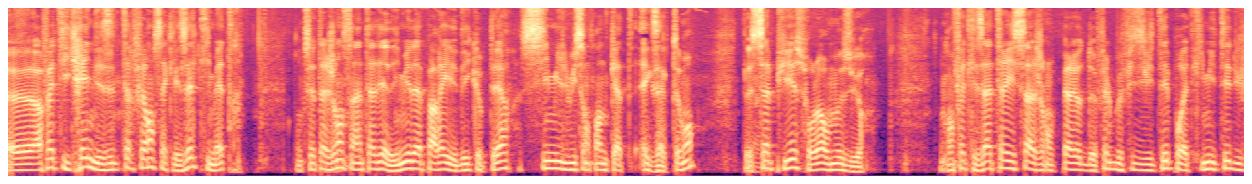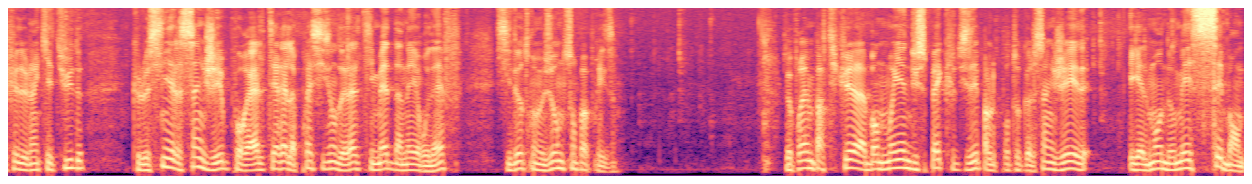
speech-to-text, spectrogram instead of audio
Euh, en fait, il crée des interférences avec les altimètres. Donc, cette agence a interdit à des milliers d'appareils et d'hélicoptères, 6834 exactement, de s'appuyer sur leurs mesures. Donc, en fait, les atterrissages en période de faible visibilité pourraient être limités du fait de l'inquiétude que le signal 5G pourrait altérer la précision de l'altimètre d'un aéronef si d'autres mesures ne sont pas prises. Le problème particulier à la bande moyenne du spectre utilisée par le protocole 5G est également nommée C-band.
